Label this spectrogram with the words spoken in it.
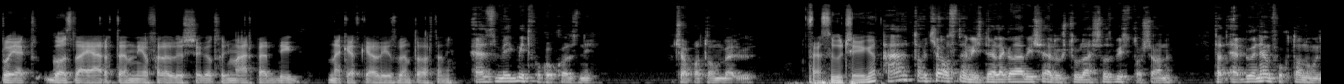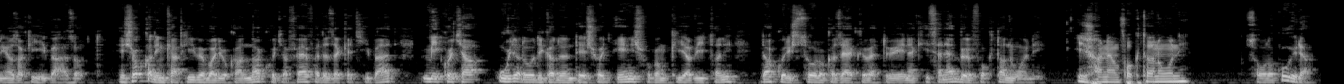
projekt gazdájára tenni a felelősséget, hogy már pedig neked kell részben tartani. Ez még mit fog okozni a csapaton belül? Feszültséget? Hát, hogyha azt nem is, de legalábbis elustulás az biztosan. Tehát ebből nem fog tanulni az, aki hibázott. Én sokkal inkább híve vagyok annak, hogyha felfedezek egy hibát, még hogyha úgy adódik a döntés, hogy én is fogom kijavítani, de akkor is szólok az elkövetőjének, hiszen ebből fog tanulni. És ha nem fog tanulni? Szólok újra.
